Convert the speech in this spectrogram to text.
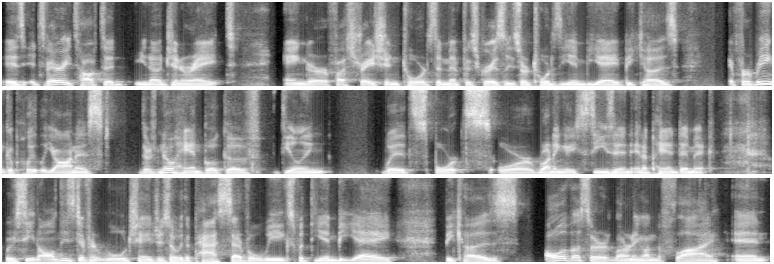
is it's very tough to you know generate anger or frustration towards the Memphis Grizzlies or towards the NBA because if we're being completely honest there's no handbook of dealing with sports or running a season in a pandemic. We've seen all these different rule changes over the past several weeks with the NBA because all of us are learning on the fly and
